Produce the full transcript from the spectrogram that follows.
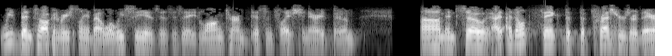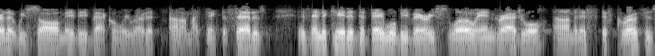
we've been talking recently about what we see as, as a long-term disinflationary boom. Um, and so I, I don't think that the pressures are there that we saw maybe back when we wrote it. Um, I think the Fed has, has indicated that they will be very slow and gradual. Um, and if, if growth is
